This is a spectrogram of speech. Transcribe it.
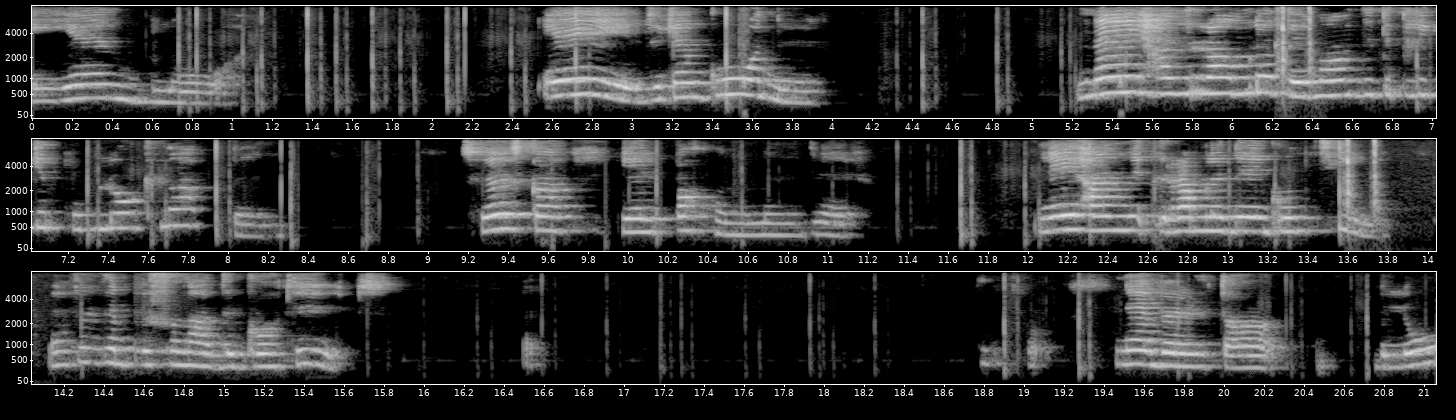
igen blå. Hej, du kan gå nu. Nej, han ramlade. Han hade inte klickat på blå knappen. Så jag ska hjälpa honom med det. Nej, han ramlade en gång till. Jag trodde den personen hade gått ut. Nu behöver jag ta blå,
